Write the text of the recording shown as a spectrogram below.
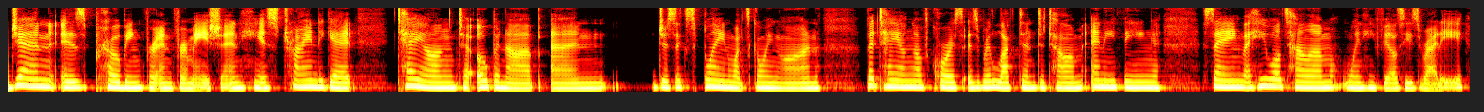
Jin is probing for information. He is trying to get Taehyung to open up and just explain what's going on. But Taehyung, of course, is reluctant to tell him anything, saying that he will tell him when he feels he's ready.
